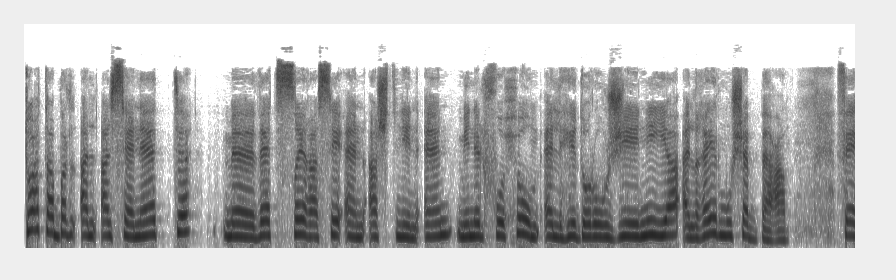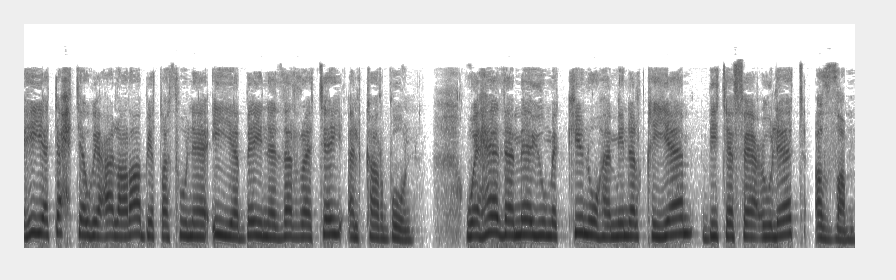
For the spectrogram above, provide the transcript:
تعتبر الألسانات ذات الصيغة CNH2N من الفحوم الهيدروجينية الغير مشبعة فهي تحتوي على رابطة ثنائية بين ذرتي الكربون وهذا ما يمكنها من القيام بتفاعلات الضم.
